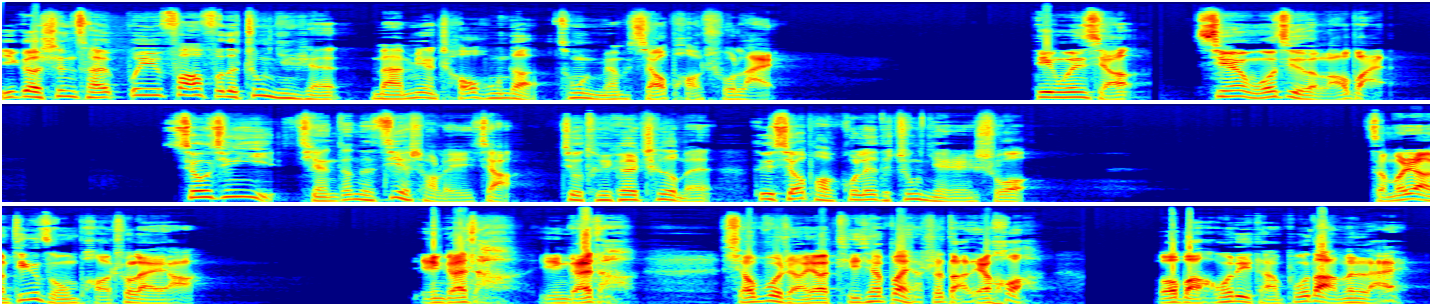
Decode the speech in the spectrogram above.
一个身材微发福的中年人满面潮红的从里面小跑出来。丁文祥，新源模具的老板。肖京义简单的介绍了一下，就推开车门，对小跑过来的中年人说：“怎么让丁总跑出来呀？”“应该的，应该的。肖部长要提前半小时打电话，我把红地毯铺大门来。”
